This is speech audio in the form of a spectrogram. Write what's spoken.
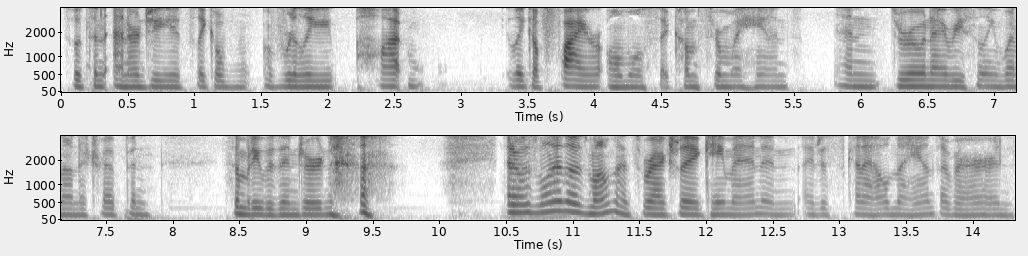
So it's an energy. It's like a, a really hot, like a fire almost that comes through my hands. And Drew and I recently went on a trip, and somebody was injured. and it was one of those moments where actually I came in and I just kind of held my hands over her, and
